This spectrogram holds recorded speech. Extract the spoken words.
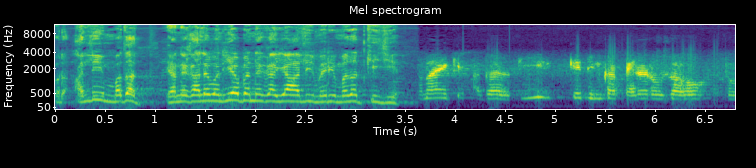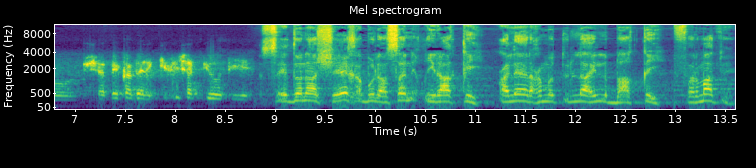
और अली मदद यानी गालिबन ये बनेगा या अली मेरी मदद कीजिए। अगर पीर के दिन का पहला रोजा हो तो शब कदर किसी शक की होती है? सैदना शेख अबुल हसन इराकी रहमत बाकी, फरमाते हैं,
